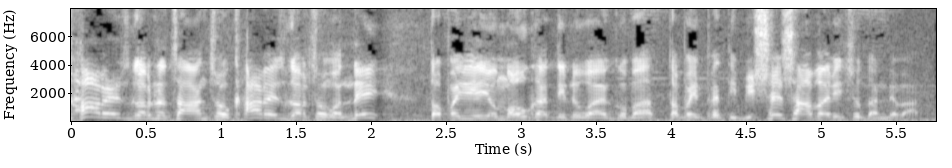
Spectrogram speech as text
खारेज गर्न चाहन्छौँ खारेज गर्छौँ भन्दै तपाईँले यो मौका दिनुभएकोमा तपाईँप्रति विशेष आभारी छु धन्यवाद।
